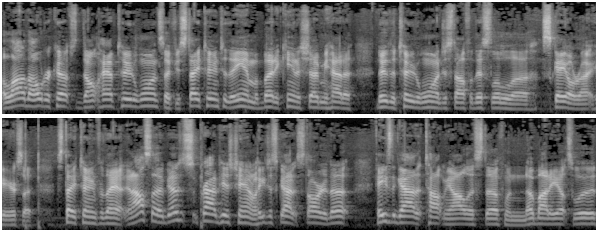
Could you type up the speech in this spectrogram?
A lot of the older cups don't have two to one, so if you stay tuned to the end, my buddy Kenneth showed me how to do the two to one just off of this little uh, scale right here. So stay tuned for that. And also go subscribe to his channel. He just got it started up. He's the guy that taught me all this stuff when nobody else would.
